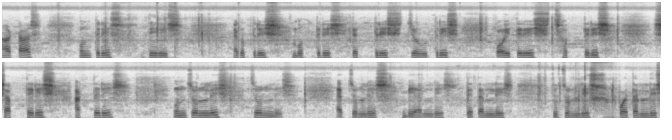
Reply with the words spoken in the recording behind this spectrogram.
আটাশ উনত্রিশ, তিরিশ, একত্রিশ, বত্রিশ, তেত্রিশ, চৌত্রিশ, পঁয়ত্রিশ, ছত্রিশ, সাতত্রিশ, আটত্রিশ, উনচল্লিশ, চল্লিশ, একচল্লিশ, বিয়াল্লিশ, তেতাল্লিশ, চুচল্লিশ, পঁয়তাল্লিশ,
